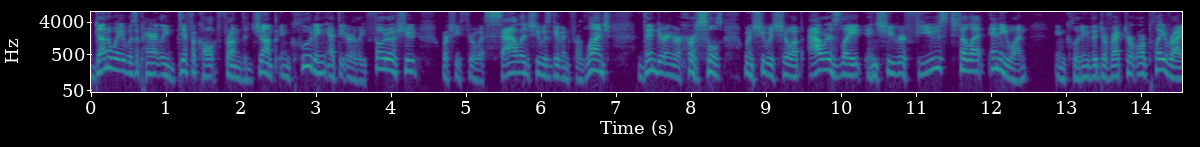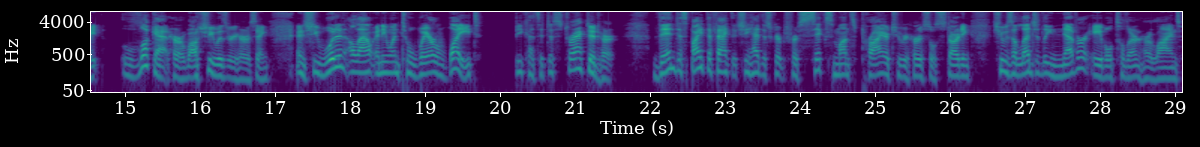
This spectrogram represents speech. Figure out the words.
Dunaway was apparently difficult from the jump, including at the early photo shoot where she threw a salad she was given for lunch, then during rehearsals when she would show up hours late and she refused to let anyone, including the director or playwright, look at her while she was rehearsing, and she wouldn't allow anyone to wear white because it distracted her. Then, despite the fact that she had the script for six months prior to rehearsals starting, she was allegedly never able to learn her lines,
